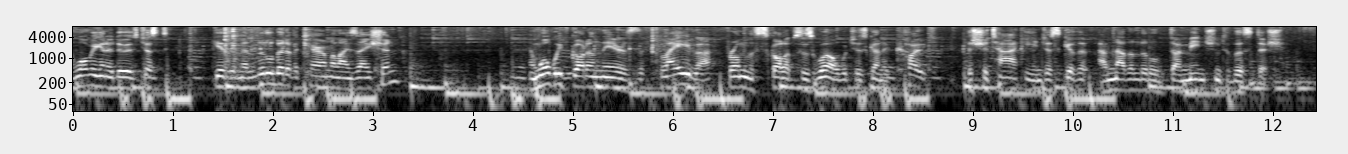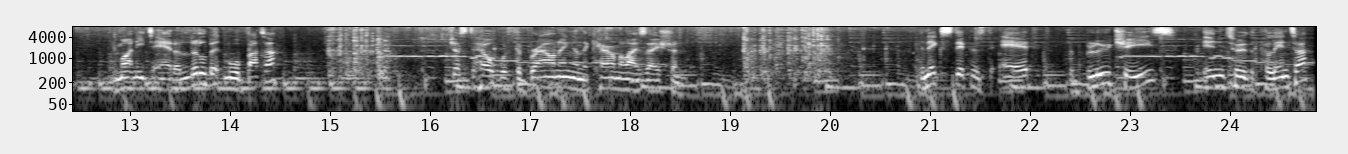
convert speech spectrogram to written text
And what we're going to do is just give them a little bit of a caramelization. And what we've got in there is the flavour from the scallops as well, which is going to coat the shiitake and just give it another little dimension to this dish. You might need to add a little bit more butter just to help with the browning and the caramelization. The next step is to add the blue cheese into the polenta.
